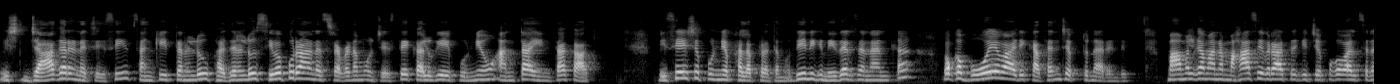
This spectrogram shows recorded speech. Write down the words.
విష్ జాగరణ చేసి సంకీర్తనలు భజనలు శివపురాణ శ్రవణము చేస్తే కలిగే పుణ్యం అంతా ఇంతా కాదు. విశేష పుణ్య ఫలప్రదము దీనికి నిదర్శనానికి ఒక బోయవాడి కథని చెప్తున్నారండి. మామూలుగా మనం మహాశివరాత్రికి చెప్పుకోవాల్సిన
